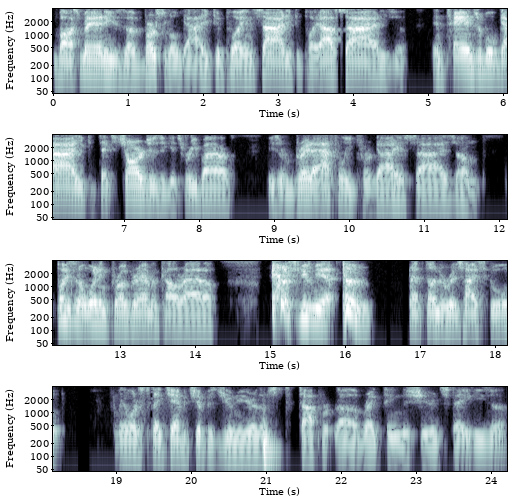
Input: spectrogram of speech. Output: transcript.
boss man. He's a versatile guy. He can play inside. He can play outside. He's a intangible guy. He can takes charges. He gets rebounds. He's a great athlete for a guy his size. Um, plays in a winning program in Colorado. Excuse me at, at Thunder Ridge High School. They won a state championship his junior year. They're the top uh, ranked team this year in state. He's a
